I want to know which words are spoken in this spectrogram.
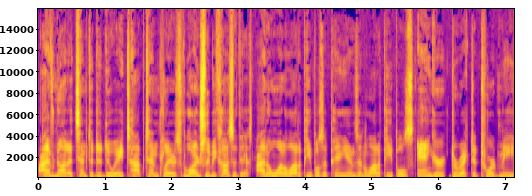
I've not attempted to do a top 10 players largely because of this. I don't want a lot of people's opinions and a lot of people's anger directed toward me.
